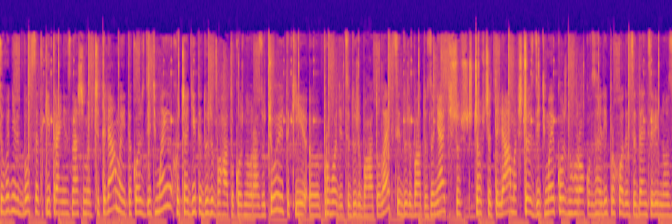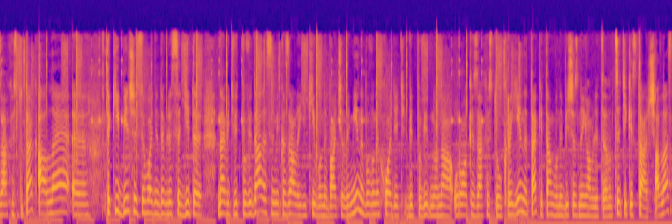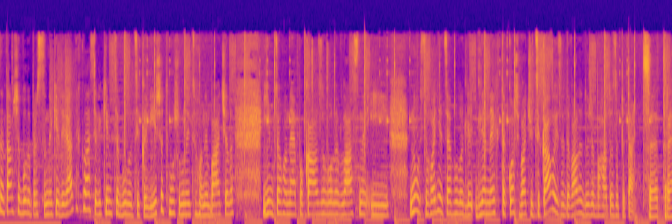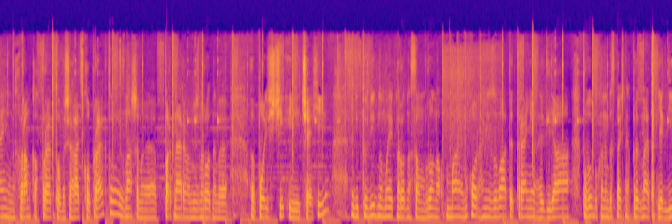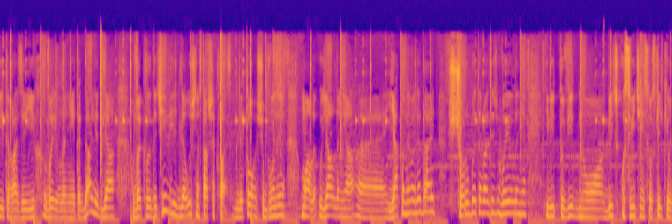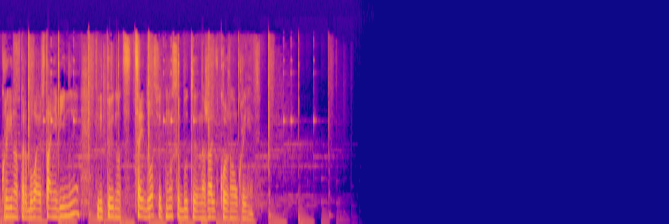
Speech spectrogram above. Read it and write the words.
Сьогодні відбувся такий тренінг з нашими вчителями і також з дітьми. Хоча діти дуже багато кожного разу чують, такі е, проводяться дуже багато лекцій, дуже багато занять, що, що вчителями, що з дітьми. Кожного року взагалі проходиться день цивільного захисту. Так, але е, такі більше сьогодні дивлюся, діти навіть відповідали, самі казали, які вони бачили міни, бо вони ходять відповідно на уроки захисту України, так і там вони більше знайомляться. Але це тільки старші. А власне там ще були представники 9 класів, яким це було цікавіше, тому що вони цього не бачили, їм цього не показували. Власне, і ну сьогодні це було для, для них також бачу цікаво і задавали дуже багато запитань. Це тренінг в рамках проекту Вишеградського проекту з нашими партнерами міжнародними е, Польщі і Чехії. Відповідно, ми, як народна самооборона, маємо організувати тренінги для по вибухонебезпечних предметах, як діяти в разі їх виявлення і так далі, для викладачів і для учнів старших класів, для того, щоб вони мали уявлення, е, як вони виглядають, що робити в разі виявлення, і відповідно більш освіченість, оскільки Україна перебуває в стані війни, і відповідно цей досвід мусить бути, на жаль, в кожного українця.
